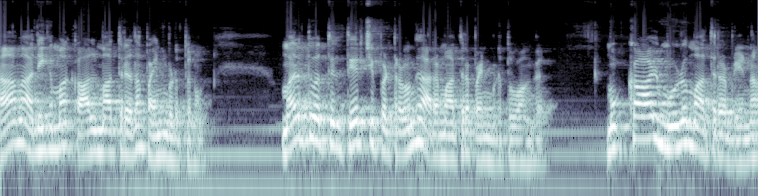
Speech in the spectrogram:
நாம் அதிகமாக கால் மாத்திரை தான் பயன்படுத்தணும். மருத்துவத்தில் தேர்ச்சி பெற்றவங்க அரை மாத்திரை பயன்படுத்துவாங்க. முக்கால் முழு மாத்திரை அப்படின்னா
